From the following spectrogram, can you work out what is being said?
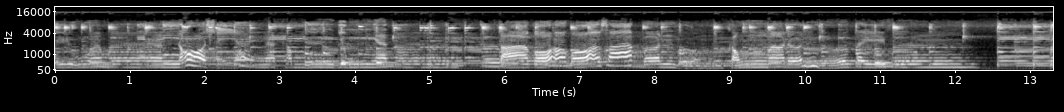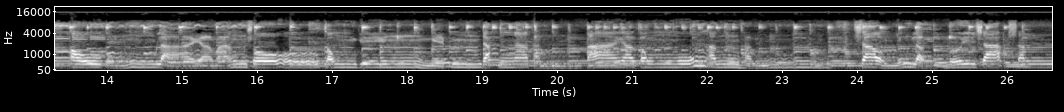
yêu mà nó sẽ không dung tha ta có bỏ xác bên đường, không đến được tây phương âu cũng lại mạng số không duyên nghiệp, đắc thành tai không muốn ân hận. Sao những lần ngươi sát sanh,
